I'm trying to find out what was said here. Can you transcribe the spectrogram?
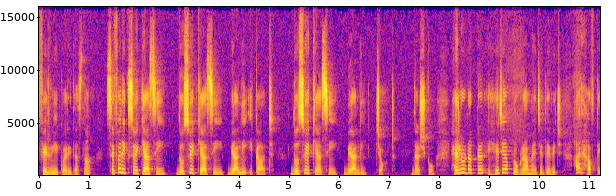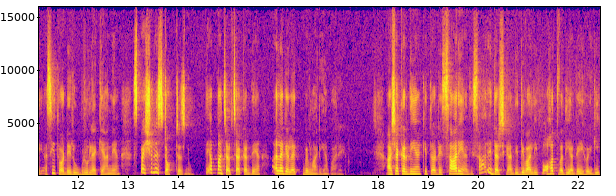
ਫਿਰ ਵੀ ਇੱਕ ਵਾਰੀ ਦੱਸਦਾ 0181 281 4261 281 4264 ਦਰਸ਼ਕੋ ਹੈਲੋ ਡਾਕਟਰ ਇਹ ਜਿਹਾ ਪ੍ਰੋਗਰਾਮ ਹੈ ਜਿਹਦੇ ਵਿੱਚ ਹਰ ਹਫ਼ਤੇ ਅਸੀਂ ਤੁਹਾਡੇ ਰੂਬਰੂ ਲੈ ਕੇ ਆਨੇ ਆ ਸਪੈਸ਼ਲਿਸਟ ਡਾਕਟਰਸ ਨੂੰ ਤੇ ਆਪਾਂ ਚਰਚਾ ਕਰਦੇ ਆ ਅਲੱਗ-ਅਲੱਗ ਬਿਮਾਰੀਆਂ ਬਾਰੇ। ਆਸ਼ਾ ਕਰਦੀ ਹਾਂ ਕਿ ਤੁਹਾਡੇ ਸਾਰਿਆਂ ਦੀ, ਸਾਰੇ ਦਰਸ਼ਕਾਂ ਦੀ ਦੀਵਾਲੀ ਬਹੁਤ ਵਧੀਆ ਗਈ ਹੋਏਗੀ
